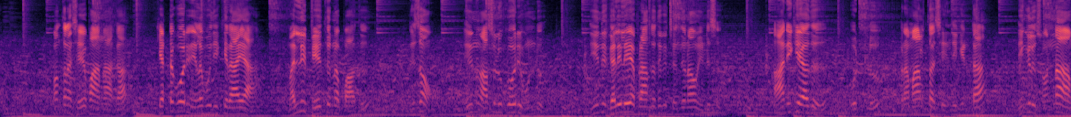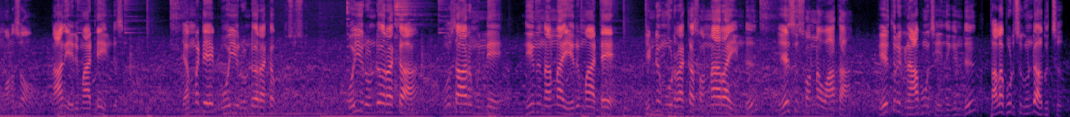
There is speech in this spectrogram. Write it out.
కొంతన సేపు అన్నాక కెట్టగోరి నిలబూదిక్కిరాయ మళ్ళీ పేతున్న పాతు నిజం నేను అసలు కోరి ఉండు. నేను గలిలేయ ప్రాంతకు చెందినావు ఇండుసు. ఆనికే అది ఒట్లు ప్రమాణత చెందికింట నింగులు సొన్న ఆ మనసం నాని ఎరిమాటే ఇండుసు. ఎమ్మటే కోయి రెండో రక కూసుసు కోయి రెండో రక కూసారు మున్నే నేను నన్న ఎరుమాటే. ఇండు మూడు రక్క సొన్నారా ఇండు. ఏసు సొన్న వాత. పేతురు జ్ఞాపం చెందిగిండు తల పుడుచుగుండు అగుచ్చు.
